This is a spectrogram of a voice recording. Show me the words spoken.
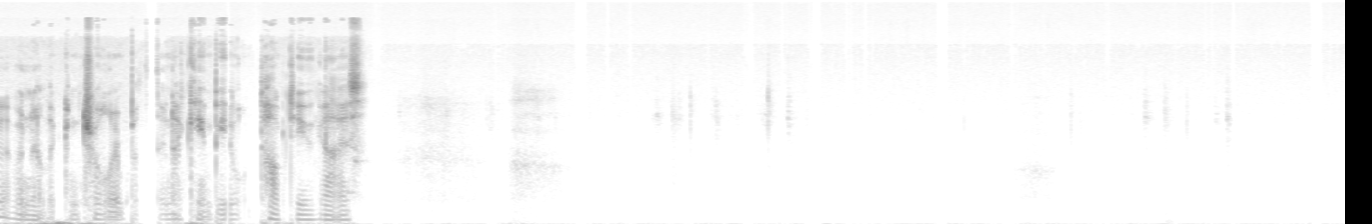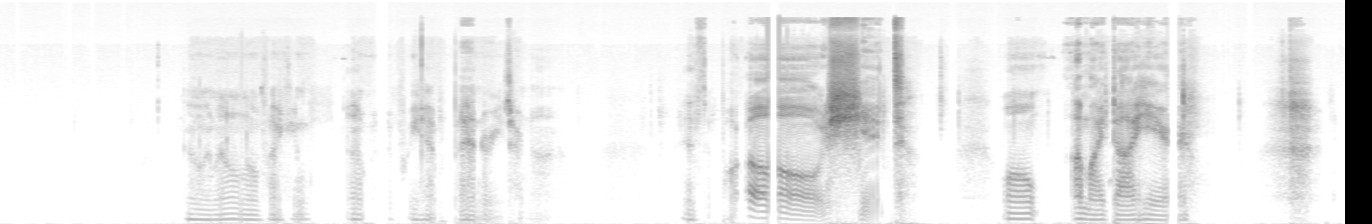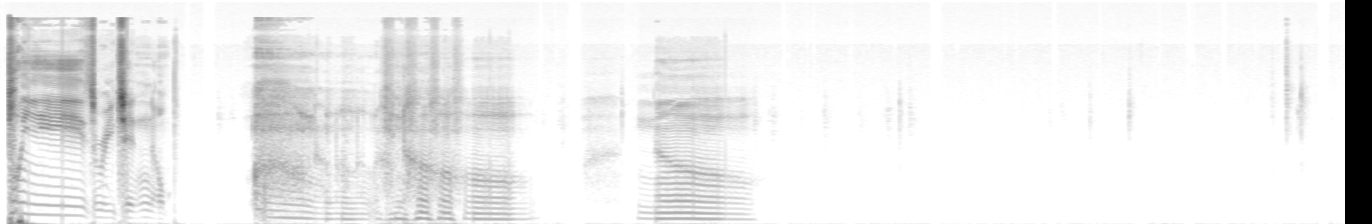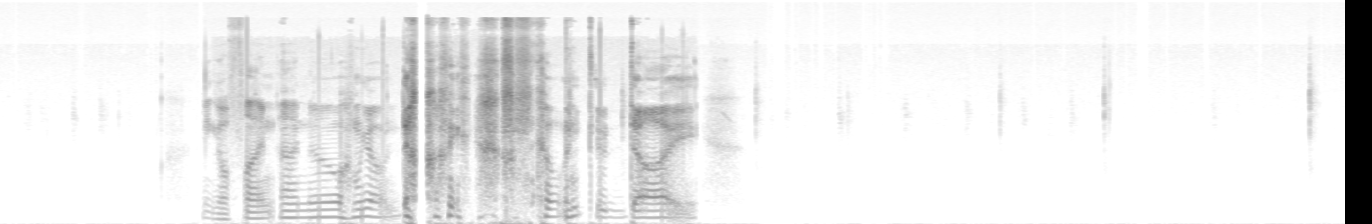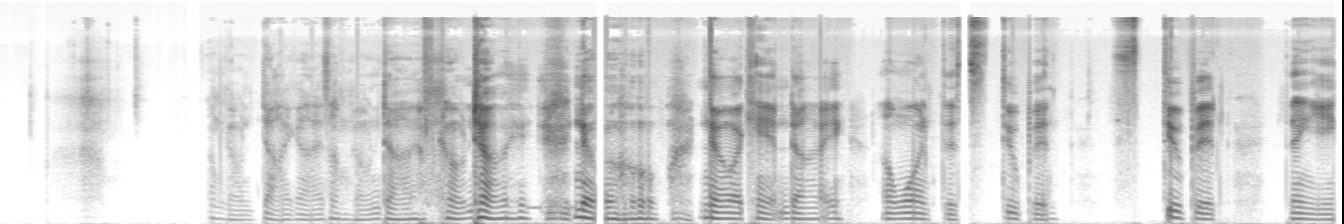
I do have another controller, but then I can't be able to talk to you guys. No, and I don't know if I can, uh, if we have batteries or not. Is the part? Oh shit. Well, I might die here. Please reach it. Nope. Oh no no no no no. No. You go find. I know. I'm to die. I'm going to die. I'm to die, guys. I'm to die. I'm to die. No. No, I can't die. I want this stupid, stupid thingy.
